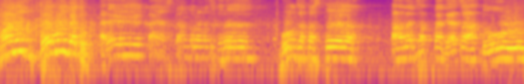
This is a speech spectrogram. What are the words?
माणूस बळवून जातो. अरे काय असतं आंदोलनाचं खरं? होऊन जात असत. आला झपका घ्यायचा हात धुवून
